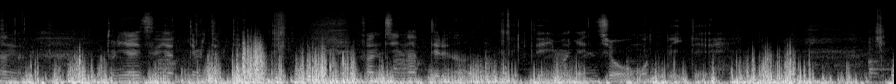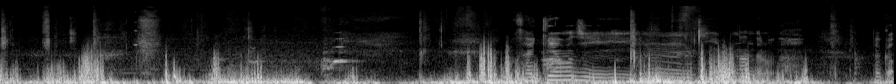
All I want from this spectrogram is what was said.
なんだとりあえずやってみたみたいな感じになってるなって今現状思っていて最近はマジうんきなんだろうななんか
